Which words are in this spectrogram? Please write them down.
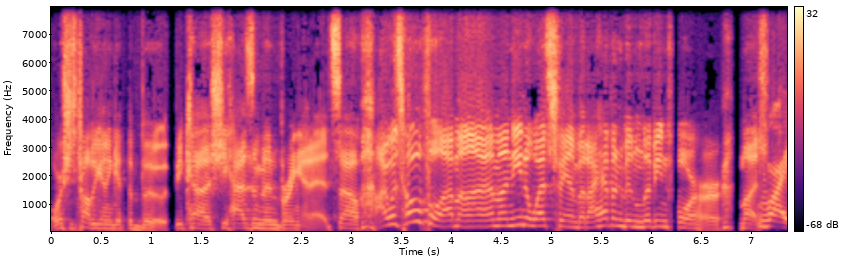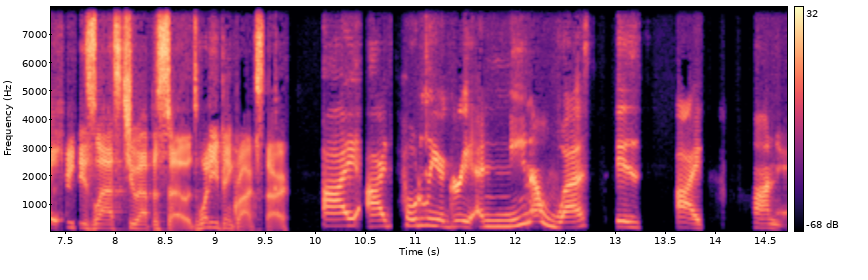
or she's probably going to get the boot because she hasn't been bringing it. So I was hopeful. I'm a, I'm a Nina West fan, but I haven't been living for her much Right. these last two episodes. What do you think, Rockstar? I I totally agree. And Nina West is iconic.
